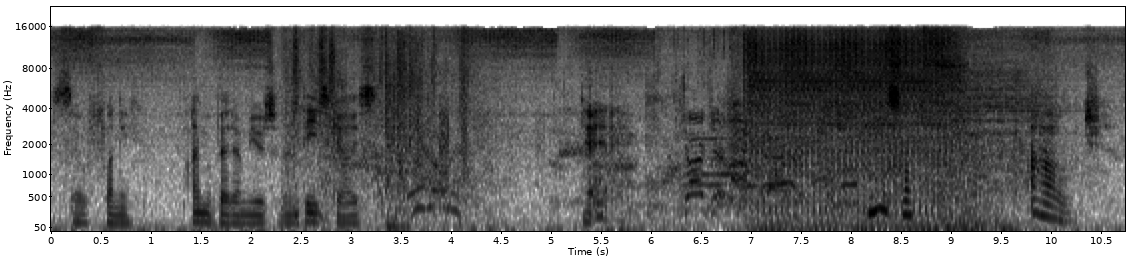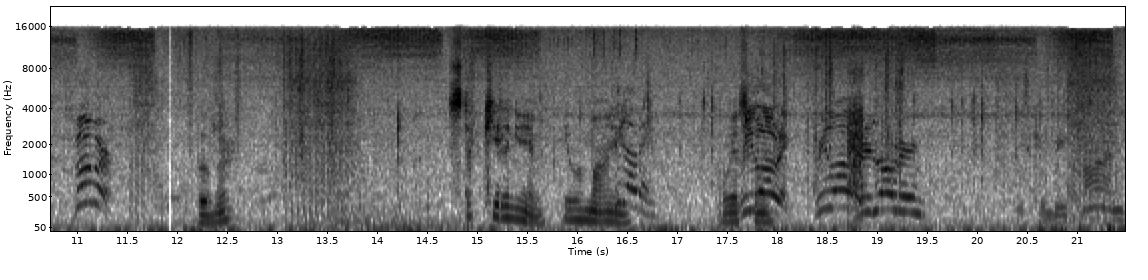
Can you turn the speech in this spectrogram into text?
So funny. I'm a better amuser than these guys. Yeah. Charger! He's not. Ouch. Boomer! Boomer. Stop killing him. You were mine. Reloading! Oh, yes, one. Reloading! Reloading! Reloading! This could be fun.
